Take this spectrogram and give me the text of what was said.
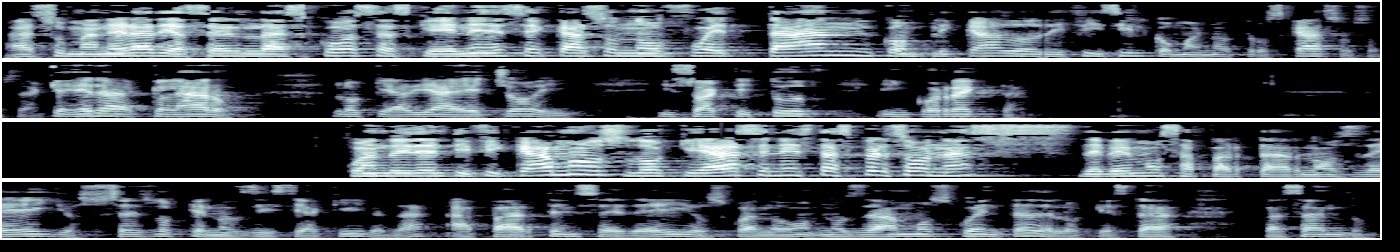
a su manera de hacer las cosas, que en ese caso no fue tan complicado o difícil como en otros casos, o sea que era claro lo que había hecho y, su actitud incorrecta. Cuando identificamos lo que hacen estas personas, debemos apartarnos de ellos. Es lo que nos dice aquí, ¿verdad? Apártense de ellos cuando nos damos cuenta de lo que está pasando.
